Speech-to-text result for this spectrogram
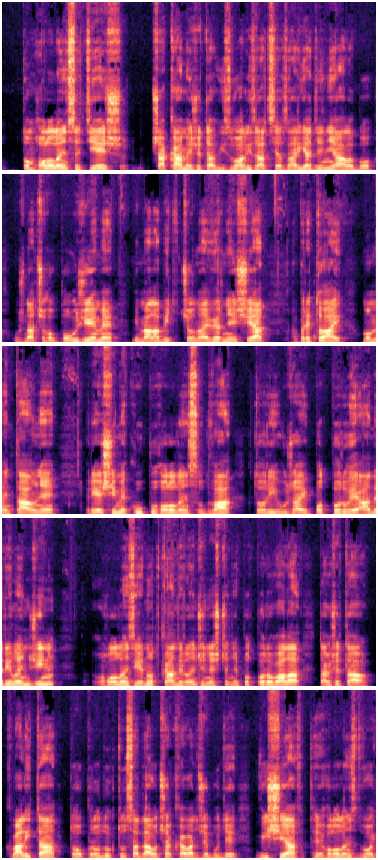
v tom HoloLense tiež čakáme, že tá vizualizácia zariadenia alebo už na čo ho použijeme by mala byť čo najvernejšia a preto aj momentálne riešime kúpu HoloLensu 2, ktorý už aj podporuje Unreal Engine. HoloLens jednotka Unreal Engine ešte nepodporovala, takže tá kvalita toho produktu sa dá očakávať, že bude vyššia v tej HoloLens 2,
